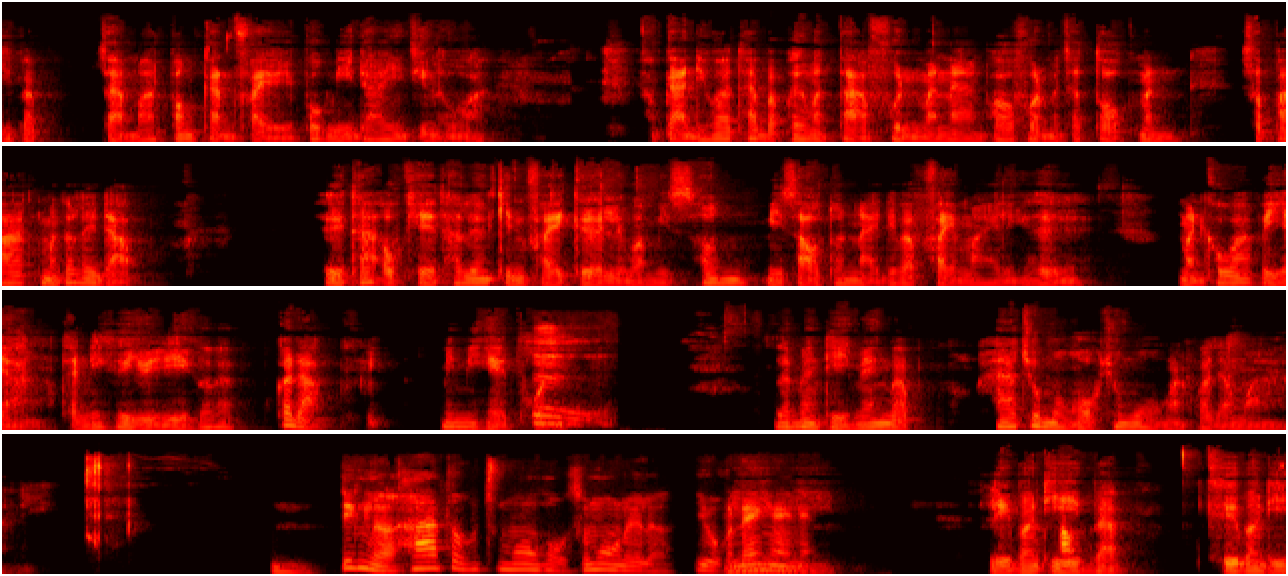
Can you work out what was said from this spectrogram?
ที่แบบสามารถป้องกันไฟพวกนี้ได้จริงๆหรอวะกับการที่ว่าถ้าแบบเออมันตากฝุ่นมานานพอฝนมันจะตกมันสปาร์คมันก็เลยดับคือถ้าโอเค ถ้าเรื่องกินไฟเกินหรือว่ามีต้นมีเสาต้นไหนที่แบบไฟไหม้อะไรเงี้ยเออ มันก็ว่าไปอย่าง แต่นี่คืออยู่ดีก็แบบก็ดับ ไม่มีเหตุผลอืมแล้วบางทีแม่งแบบห้าชั่วโมงหกชั่วโมงอะกว่าจะมานี่อืมจริงเหรอห้าชั่วโมงหกชั่วโมงเลยเหรออยู่กันได้ไงเนี่ยมี หรือบางทีแบบ คือบางที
